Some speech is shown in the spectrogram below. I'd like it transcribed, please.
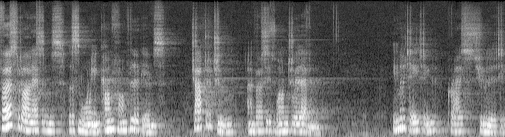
first of our lessons this morning come from Philippians chapter 2 and verses 1 to 11. Imitating Christ's humility.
